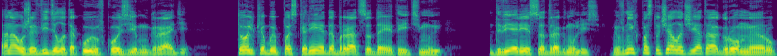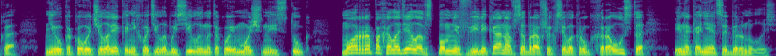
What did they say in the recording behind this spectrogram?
Она уже видела такую в Козьем Граде. Только бы поскорее добраться до этой тьмы. Двери содрогнулись. В них постучала чья-то огромная рука. Ни у какого человека не хватило бы силы на такой мощный стук. Морра похолодела, вспомнив великанов, собравшихся вокруг Храуста, и, наконец, обернулась.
